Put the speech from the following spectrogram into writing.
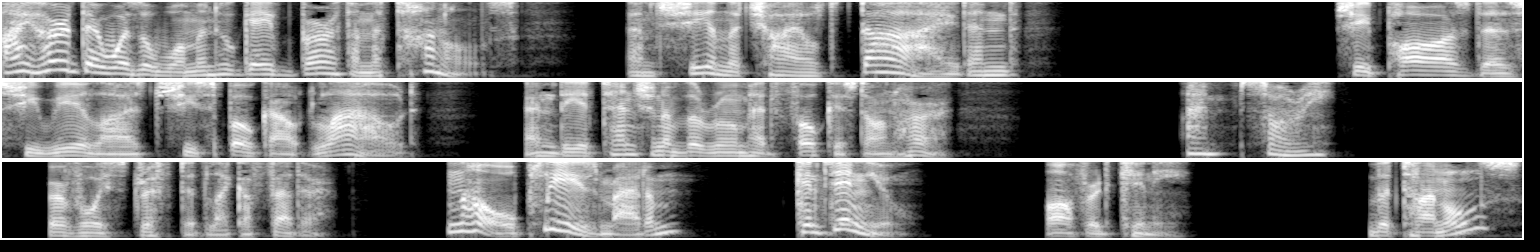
I heard there was a woman who gave birth in the tunnels, and she and the child died, and. She paused as she realized she spoke out loud, and the attention of the room had focused on her. I'm sorry. Her voice drifted like a feather. No, please, madam. Continue, offered Kinney. The tunnels?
